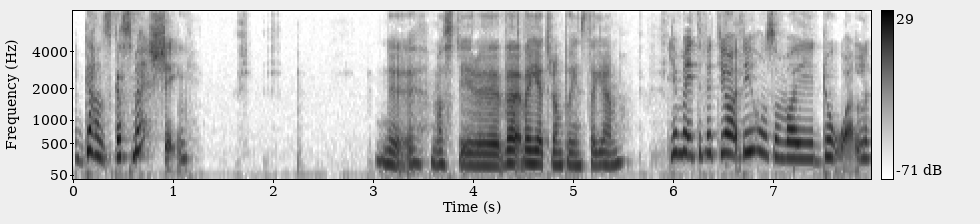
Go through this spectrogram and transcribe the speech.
ganska smashing. Nu måste ju vad, vad heter hon på Instagram? Ja men inte vet jag, det är hon som var i Idol.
